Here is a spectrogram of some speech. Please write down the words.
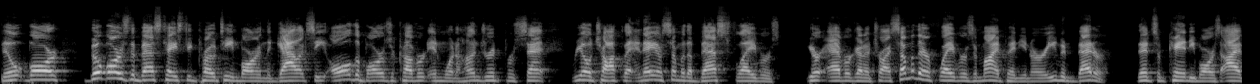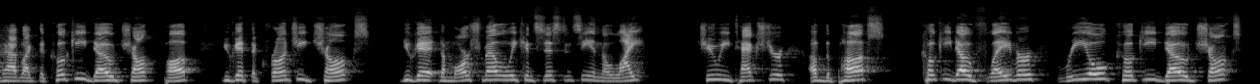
Built Bar. Built Bar is the best tasting protein bar in the galaxy. All the bars are covered in 100% real chocolate, and they have some of the best flavors you're ever going to try. Some of their flavors, in my opinion, are even better than some candy bars I've had, like the cookie dough chunk puff. You get the crunchy chunks, you get the marshmallowy consistency and the light, chewy texture of the puffs, cookie dough flavor, real cookie dough chunks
